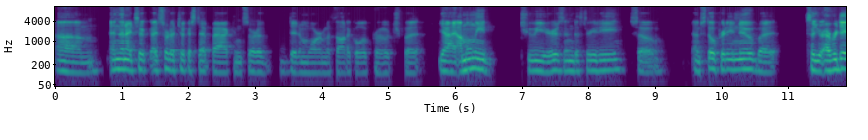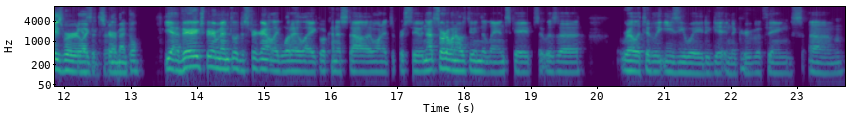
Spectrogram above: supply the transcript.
Um, and then I took I sort of took a step back and sort of did a more methodical approach. But yeah, I'm only two years into 3D, so I'm still pretty new. But So your everydays were like it's a- experimental. yeah, very experimental, just figuring out like what I like, what kind of style I wanted to pursue. And that's sort of when I was doing the landscapes. It was a relatively easy way to get in the groove of things. Um,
